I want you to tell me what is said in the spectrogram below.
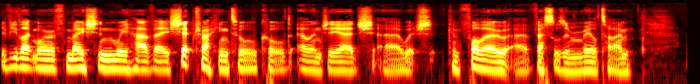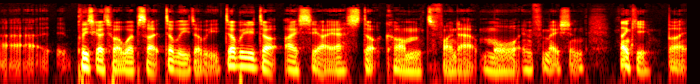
If you'd like more information, we have a ship tracking tool called LNG Edge, uh, which can follow uh, vessels in real time. please go to our website www.icis.com to find out more information. Thank you. Bye.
